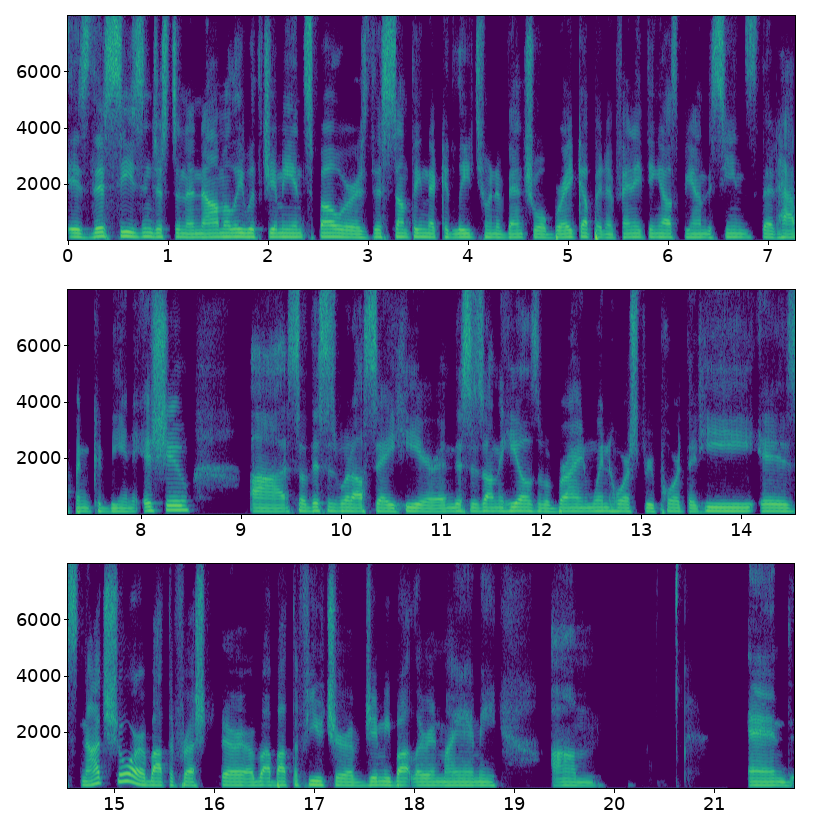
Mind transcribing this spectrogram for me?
Is this season just an anomaly with Jimmy and Spo, or is this something that could lead to an eventual breakup? And if anything else beyond the scenes that happened could be an issue? Uh, so this is what I'll say here, and this is on the heels of a Brian Windhorst report that he is not sure about the fresh about the future of Jimmy Butler in Miami. Um, and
